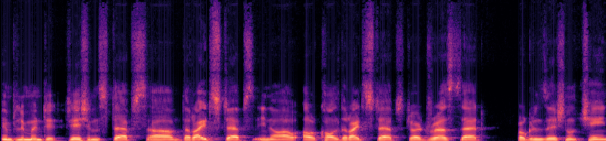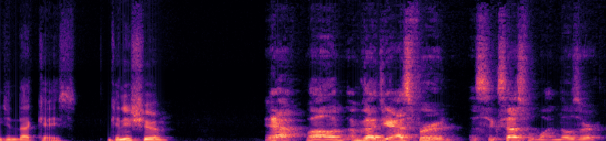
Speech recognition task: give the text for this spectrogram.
implementation steps uh, the right steps you know I'll, I'll, call the right steps to address that organizational change in that case Can you share? Yeah, well, I'm glad you asked for a successful one. Those are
